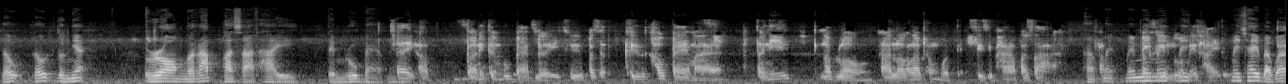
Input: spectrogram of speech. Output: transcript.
แล้วแล้วตัวเนี้ยรองรับภาษาไทยเต็มรูปแบบไหมใช่ครับ ตอนนี้เต็มรูปแบบเลยคือภาษาคือเขาแปลมา ตอนนี้รับรองอ่ารองรับทั้งหมดเนี่ย45ภาษาอะไม่ไม่ไม่ไม่ก็คือรวไม่มในไทยด้วยไม่ใช่แบบว่า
